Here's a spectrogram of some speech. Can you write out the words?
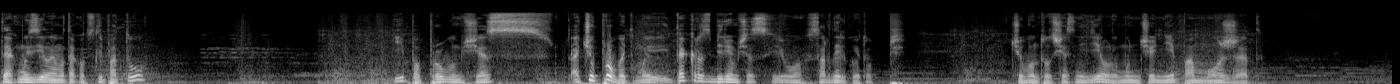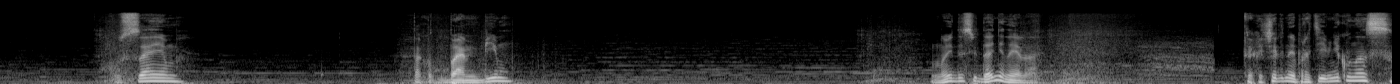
Так, мы сделаем вот так вот слепоту. И попробуем сейчас А что пробовать? Мы и так разберем сейчас его сардельку эту. Что бы он тут сейчас не делал, ему ничего не поможет. Кусаем. Так вот, бомбим. Ну и до свидания, наверное так, очередной противник у нас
